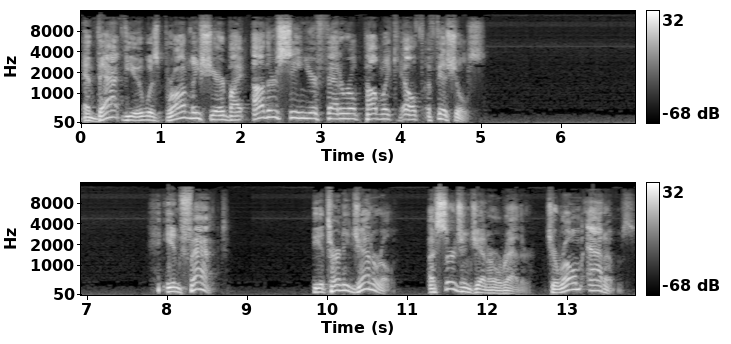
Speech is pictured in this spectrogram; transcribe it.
And that view was broadly shared by other senior federal public health officials. In fact, the Attorney General, a Surgeon General rather, Jerome Adams,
